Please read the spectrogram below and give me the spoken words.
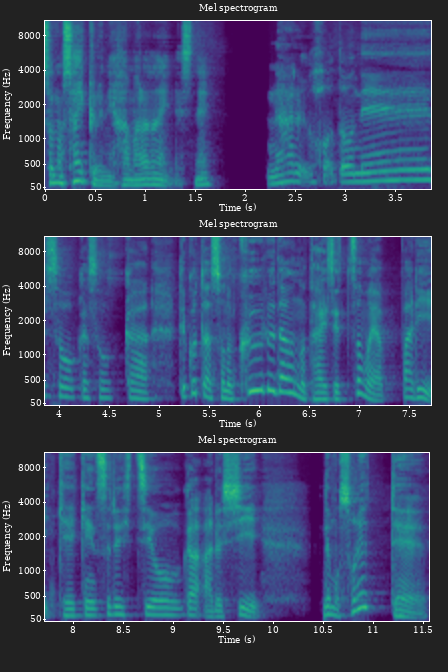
そのサイクルにはまらないんですね。なるほどね。そうか、そうか。ってことは、そのクールダウンの大切さもやっぱり経験する必要があるし、でもそれって、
